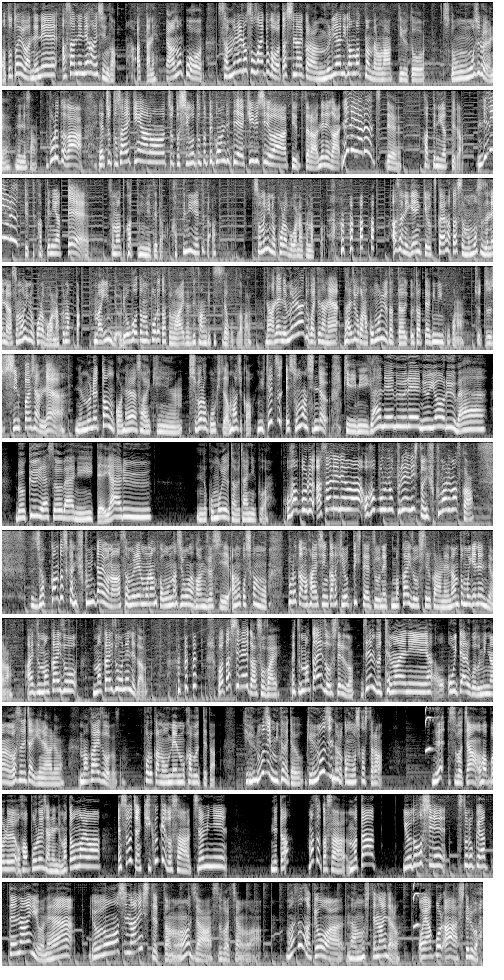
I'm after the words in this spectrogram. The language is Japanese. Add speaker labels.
Speaker 1: 一昨日はねね朝ねね配信があったねあの子サムネの素材とか渡してないから無理やり頑張ったんだろうなっていうとちょっと面白いよねねねさんポルカが「いやちょっと最近あのちょっと仕事立て込んでて厳しいわ」って言ってたらねねが「ねねやる!」っつって勝手にやってた「ねねやる!」って言って勝手にやってその後勝手に寝てた勝手に寝てた？その日のコラボがなくなった朝に元気を使い果たした桃鈴ねねはその日のコラボがなくなった。まあいいんだよ。両方ともポルカとの間で完結してたことだから。なんかね眠れないとか言ってたね。大丈夫かな？子守歌って歌ってあげに行こうかな。ちょっと心配じゃんね。眠れたんかね？最近。しばらく起きてた。マジか。二鉄？えそんなん死んじゃう？君が眠れぬ夜は僕がそばにいてやる。子守歌食べたいに行くわ。おはぽる朝ねねはおはぽるのプレイリストに含まれますか？若干確かに含みたいよな。サムネもなんか同じような感じだし。あの子しかもポルカの配信から拾ってきたやつをね魔改造してるからね。何とも言えねえんだよな。あいつ魔改造魔改造ねねだろ。渡してねえから素材。あいつ魔改造してるぞ。全部手前に置いてあることみんな忘れちゃいけないあれは。魔改造だぞ。ポルカのお面もかぶってた。芸能人みたいだよ。芸能人なのかもしかしたら。ねスバちゃん。おはぽる。おはぽるじゃねえんで。またお前は。えスバちゃん聞くけどさちなみにネタ？まさかさまた夜通しストロークやってないよね？夜通し何してたの？じゃあスバちゃんは。まさか今日は何もしてないだろ。親ポルああしてるわ。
